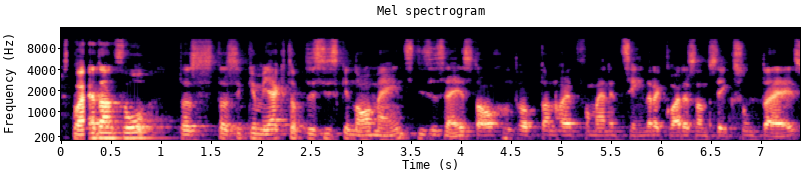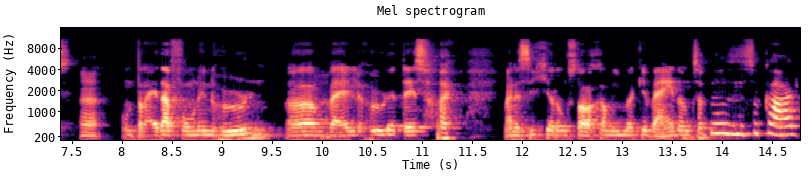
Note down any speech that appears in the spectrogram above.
Es war ja dann so, dass, dass ich gemerkt habe, das ist genau meins, dieses Eistauchen und habe dann halt von meinen zehn Rekorden sind sechs unter Eis ja. und drei davon in Höhlen, äh, ja. weil Höhle deshalb, meine Sicherungstaucher haben immer geweint und gesagt, das ist so kalt.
